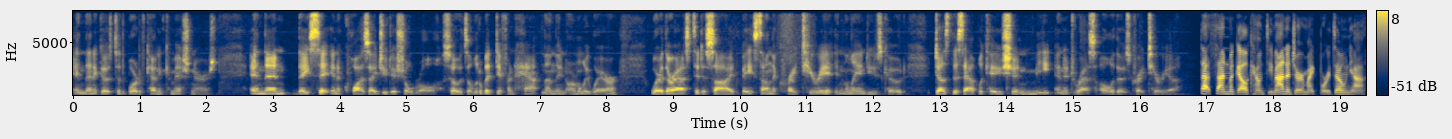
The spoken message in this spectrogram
and then it goes to the Board of County Commissioners. And then they sit in a quasi judicial role. So it's a little bit different hat than they normally wear, where they're asked to decide based on the criteria in the land use code does this application meet and address all of those criteria? That's San Miguel County Manager Mike Bordogna.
